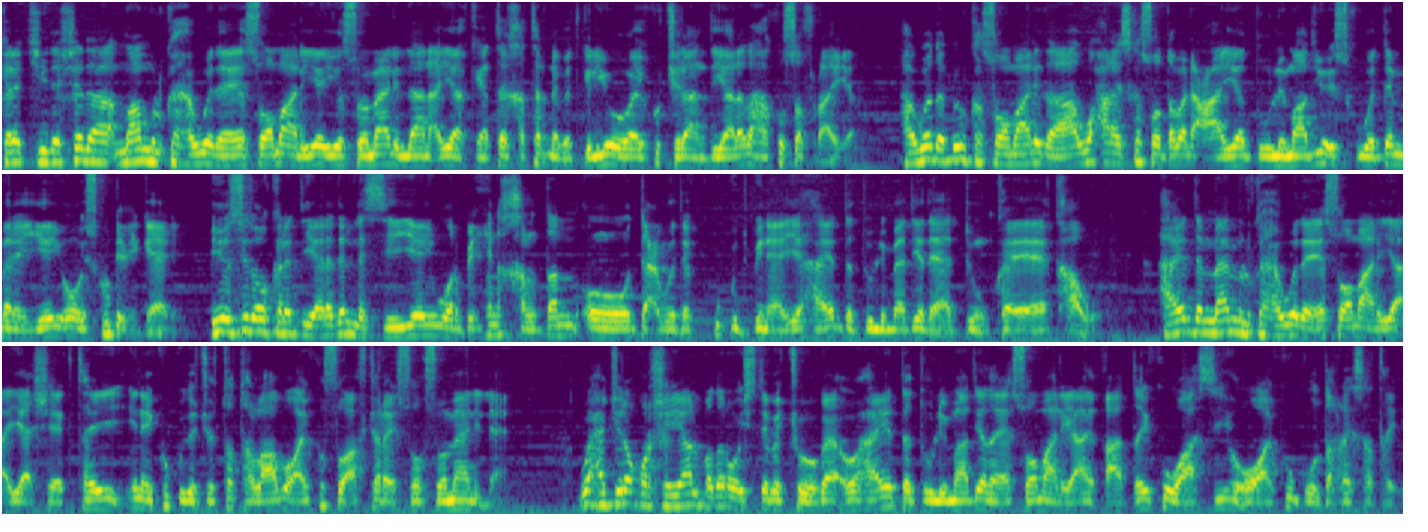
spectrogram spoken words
kala jiidashada maamulka hawada ee soomaaliya iyo somalilan ayaa keentay khatar nabadgelyo oo ay ku jiraan diyaaradaha ku safraya hawada dhulka soomaalida waxaana iska soo daba dhacaya duulimaadyo isku wadda marayey oo isku dhici gaadhi iyo sidoo kale diyaarado la siiyey warbixin khaldan oo dacwada u gudbinaya hay'adda duulimaadyada adduunka ee ekaw hay'adda maamulka hawada ee soomaaliya ayaa sheegtay inay ku guda jirto tallaabo ay ku soo afjarayso somalilan waxaa jira qorshayaal badan oo isdaba jooga oo hay'adda duulimaadyada ee soomaaliya ay qaaday kuwaasi oo ay ku guuldaraysatay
